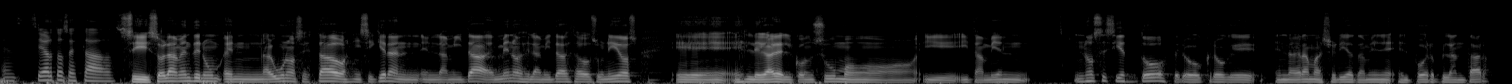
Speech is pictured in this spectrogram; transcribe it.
En ciertos estados. Sí, solamente en, en algunos estados, ni siquiera en, la mitad, en menos de la mitad de Estados Unidos, eh, es legal el consumo y, y también no sé si en todos, pero creo que en la gran mayoría también el poder plantar.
